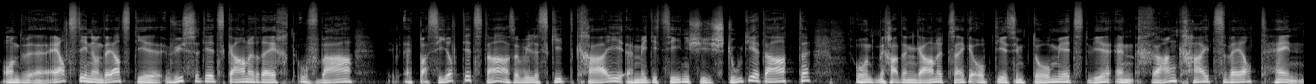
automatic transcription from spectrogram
Und äh, Ärztinnen und Ärzte wissen jetzt gar nicht recht, auf was äh, basiert jetzt da, also weil es gibt keine äh, medizinische Studiendaten und man kann dann gar nicht sagen, ob die Symptome jetzt wie einen Krankheitswert haben.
